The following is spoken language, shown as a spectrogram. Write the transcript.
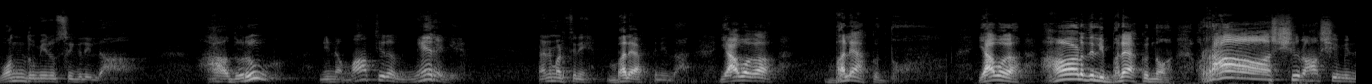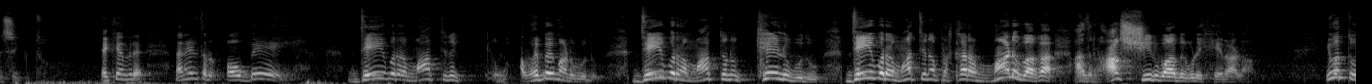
ಒಂದು ಮೀನು ಸಿಗಲಿಲ್ಲ. ಆದರೂ ನಿನ್ನ ಮಾತಿನ ಮೇರೆಗೆ ನಾನು ಮಾಡ್ತೀನಿ? ಬಲೆ ಹಾಕ್ತೀನಿ ಯಾವಾಗ ಬಲೆ ಹಾಕಿದ್ನು. ಯಾವಾಗ ಆಳದಲ್ಲಿ ಬಲೆ ಹಾಕಿದ್ನೋ, ರಾಶಿ ರಾಶಿ ಮೀನು ಸಿಕ್ತು ಯಾಕೆಂದರೆ ನಾನು ಹೇಳ್ತಾರೆ ಒಬೇ ದೇವರ ಮಾತಿನ ಅವೆಬೆ ಮಾಡುವುದು, ದೇವರ ಮಾತನ್ನು ಕೇಳುವುದು, ದೇವರ ಮಾತಿನ ಪ್ರಕಾರ ಮಾಡುವಾಗ ಅದರ ಆಶೀರ್ವಾದಗಳು ಹೇರಾಳ. ಇವತ್ತು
